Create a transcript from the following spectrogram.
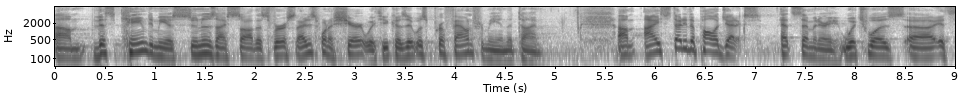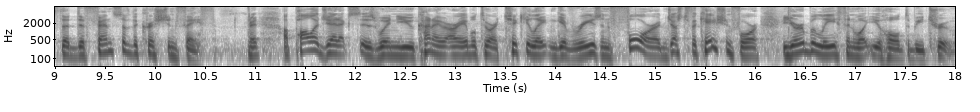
um, this came to me as soon as I saw this verse, and I just want to share it with you because it was profound for me in the time. Um, I studied apologetics at seminary, which was uh, it's the defense of the Christian faith. Right? Apologetics is when you kind of are able to articulate and give reason for and justification for your belief in what you hold to be true.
